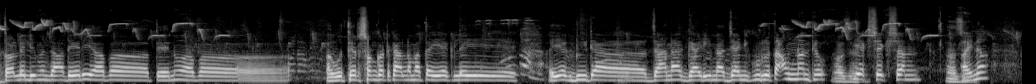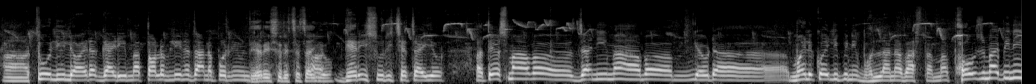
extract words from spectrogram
तलब लिन जाँदाखेरि अब त्यही नु अब अब उतिर सङ्कटकालमा त एक्लै एक दुईवटा जाना गाडीमा जाने कुरो त आउन्थ्यो हजुर। एक सेक्सन। होइन टोली लगेर गाडीमा तलब लिन जानु पर्ने हुन्थ्यो धेरै सुरक्षा चाहियो। धेरै सुरक्षा चाहियो। त्यसमा अब जानीमा अब एउटा मैले कहिले पनि भुल्दैन वास्तवमा फौजमा पनि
